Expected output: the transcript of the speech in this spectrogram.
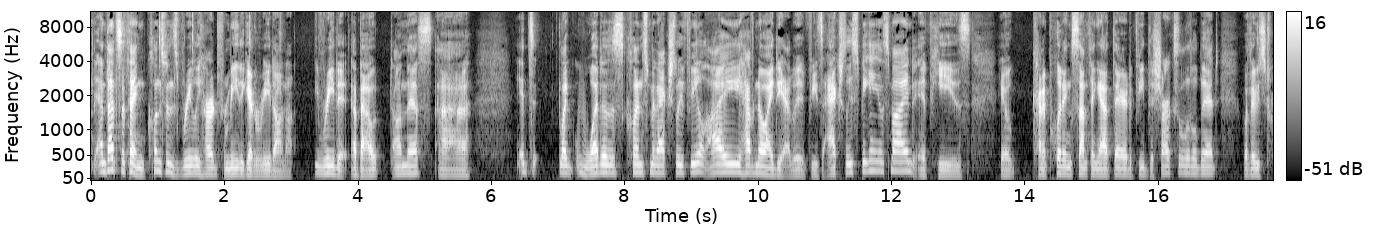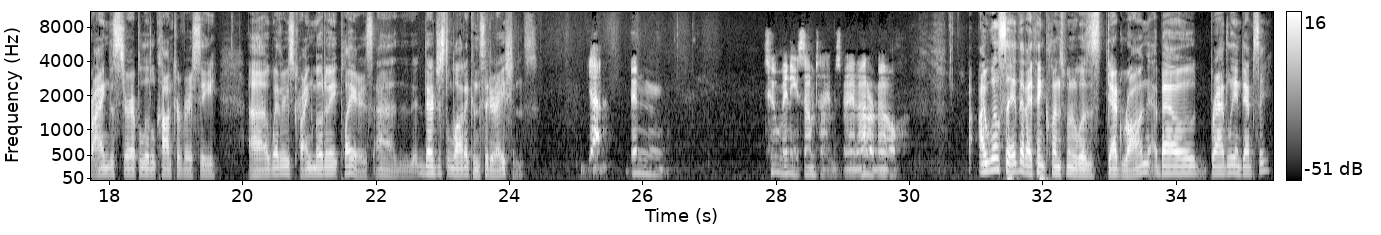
and that's the thing. Klinsmann's really hard for me to get a read on, read it about on this. Uh, it's like, what does Klinsmann actually feel? I have no idea. If he's actually speaking his mind, if he's, you know, kind of putting something out there to feed the sharks a little bit, whether he's trying to stir up a little controversy, uh, whether he's trying to motivate players, uh, there are just a lot of considerations. Yeah. And too many sometimes, man. I don't know. I will say that I think Klinsmann was dead wrong about Bradley and Dempsey.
